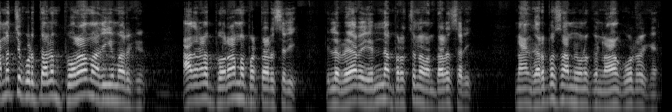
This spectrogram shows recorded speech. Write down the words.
அமைச்சு கொடுத்தாலும் பொறாமை அதிகமாக இருக்குது அதனால் பொறாமைப்பட்டாலும் சரி இல்லை வேறு என்ன பிரச்சனை வந்தாலும் சரி நான் கருப்பசாமி உனக்கு நான் கூட இருக்கேன்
